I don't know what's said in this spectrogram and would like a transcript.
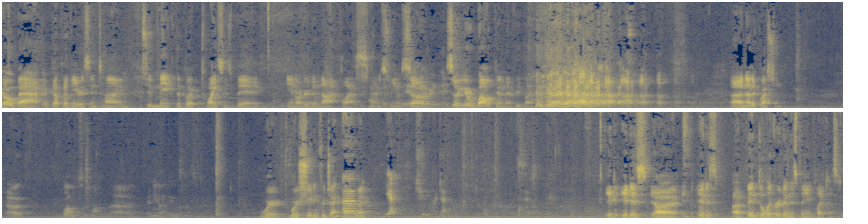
go back a couple of years in time to make the book twice as big in order to not collapse the time stream. So, so you're welcome, everybody. uh, another question. Uh, one to one. Uh, any idea when that's? going? We're we're shooting for Gen Con, um, right? Yeah, shooting for Gen Con. It, it is. Uh, it, it has uh, been delivered and is being playtested.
